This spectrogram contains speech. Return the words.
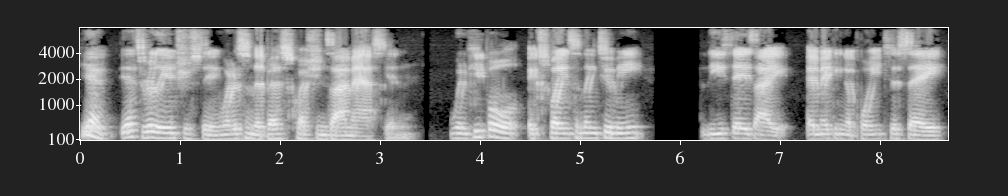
Yeah, that's really interesting. What are some of the best questions I'm asking? When people explain something to me, these days I am making a point to say,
